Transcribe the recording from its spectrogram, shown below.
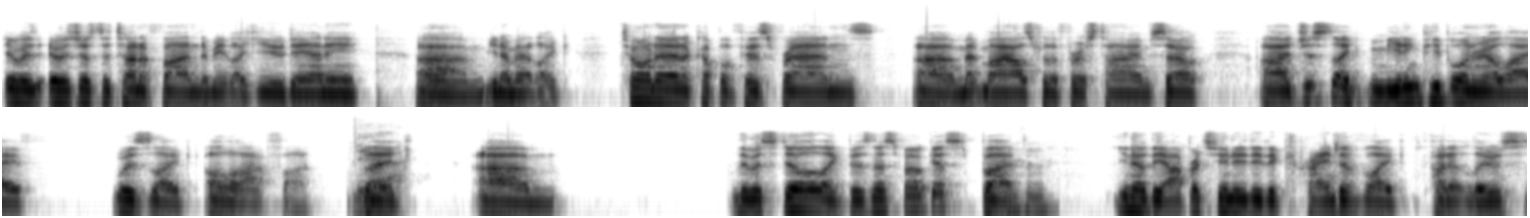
it was it was just a ton of fun to meet like you, Danny. Um, you know, met like Tona and a couple of his friends. Uh, met Miles for the first time, so uh, just like meeting people in real life was like a lot of fun yeah. like um there was still like business focused but Mhm. you know the opportunity to kind of like cut it loose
